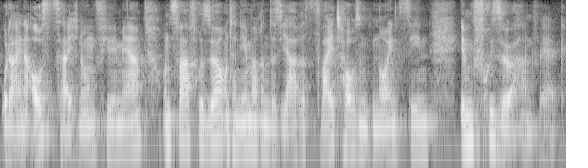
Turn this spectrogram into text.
oder eine Auszeichnung vielmehr, und zwar Friseurunternehmerin des Jahres 2019 im Friseurhandwerk.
